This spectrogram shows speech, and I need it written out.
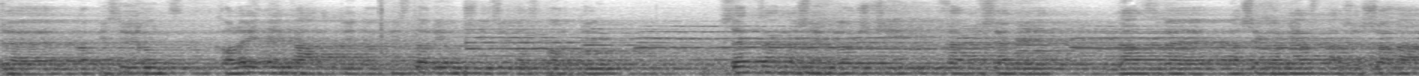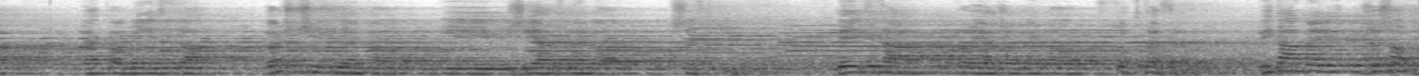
że opisując kolejne karty do historii uczniczego sportu, w sercach naszych gości zapiszemy nazwę naszego miasta Rzeszowa jako miejsca gościnnego i przyjaznego wszystkim. Miejsca kojarzonego z sukcesem. Witamy Rzeszowie!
